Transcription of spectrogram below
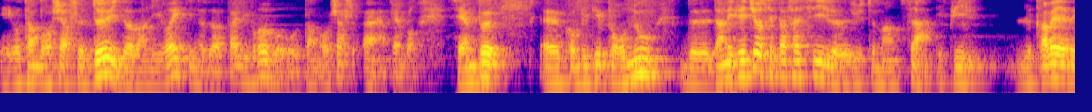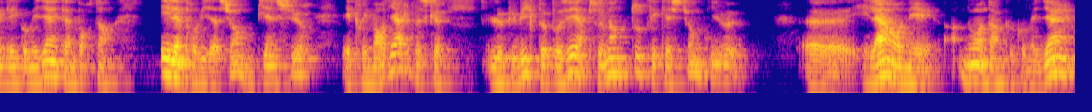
et, autant de recherche 2, ils doivent en livrer qu'ils ne doivent pas livrer autant de recherche 1. Enfin bon, c'est un peu euh, compliqué pour nous. Dans l'écriture, c'est pas facile, justement, ça. Et puis, le travail avec les comédiens est important. Et l'improvisation, bien sûr, est primordiale, parce que le public peut poser absolument toutes les questions qu'il veut. Euh, et là, on est, nous, en tant que comédiens,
